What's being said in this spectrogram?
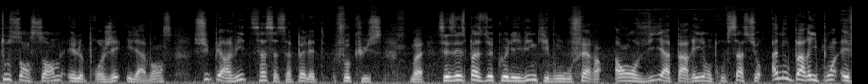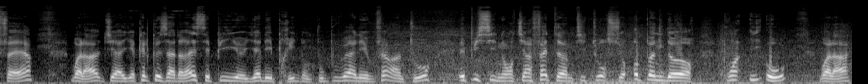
tous ensemble et le projet il avance super vite. Ça, ça s'appelle être focus. Ces espaces de co-living qui vont vous faire envie à Paris, on trouve ça sur anoupari.fr. Voilà, il y, a quelques adresses et puis euh, il y a des prix, donc vous pouvez aller vous faire un tour. Et puis sinon, tiens, faites un petit tour sur opendoor.io. Voilà,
